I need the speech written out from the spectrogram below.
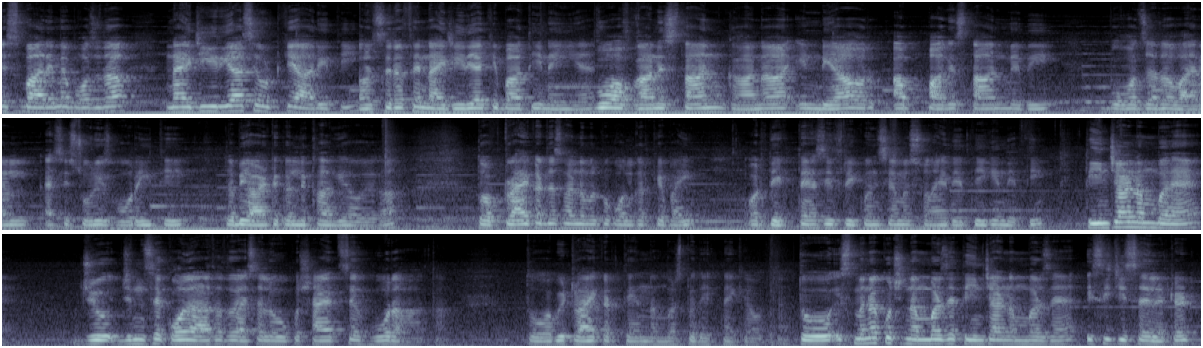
इस बारे में बहुत ज़्यादा नाइजीरिया से उठ के आ रही थी। और सिर्फ़ नाइजीरिया की बात ही नहीं है। वो अफ़गानिस्तान, घाना इंडिया और अब पाकिस्तान में भी बहुत ज़्यादा वायरल ऐसी स्टोरीज हो रही थी। जब ये आर्टिकल लिखा गया होगा तो अब ट्राई करते हैं नंबर पर कॉल करके भाई। और देखते हैं ऐसी फ्रीक्वेंसी हमें सुनाई देती है कि नहीं देती। तीन चार नंबर हैं जो जिनसे कॉल आ रहा था तो ऐसा लोगों को शायद से हो रहा था। तो अभी ट्राई करते हैं नंबर्स पे देखते हैं क्या होता है। तो इसमें ना कुछ नंबर्स है तीन चार नंबर्स हैं इसी चीज़ से रिलेटेड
